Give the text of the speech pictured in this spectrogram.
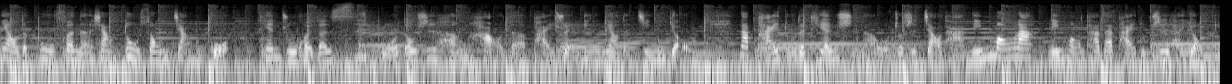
尿的部分呢，像杜松浆果、天竺葵跟丝柏都是很好的排水利尿的精油。那排毒的天使呢，我就是叫它柠檬啦，柠檬它在排毒是很有名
